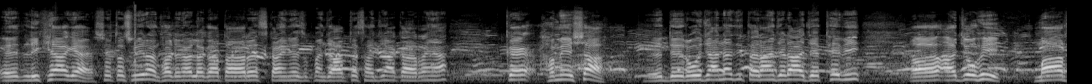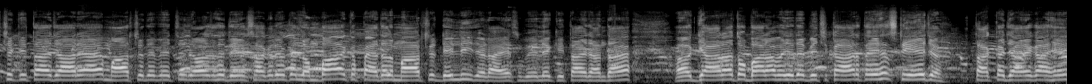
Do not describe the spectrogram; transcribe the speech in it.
ਇਹ ਲਿਖਿਆ ਗਿਆ ਹੈ। ਸੋ ਤਸਵੀਰਾਂ ਤੁਹਾਡੇ ਨਾਲ ਲਗਾਤਾਰ ਸਕਾਈ ਨਿਊਜ਼ ਪੰਜਾਬ ਤੇ ਸਾਂਝੀਆਂ ਕਰ ਰਹੇ ਹਾਂ ਕਿ ਹਮੇਸ਼ਾ ਦੇ ਰੋਜ਼ਾਨਾ ਦੀ ਤਰ੍ਹਾਂ ਜਿਹੜਾ ਅੱਜ ਇੱਥੇ ਵੀ ਅ, ਅੱਜ ਉਹੀ ਮਾਰਚ ਕੀਤਾ ਜਾ ਰਿਹਾ ਹੈ। ਮਾਰਚ ਦੇ ਵਿੱਚ ਜਿਹੜਾ ਤੁਸੀਂ ਦੇਖ ਸਕਦੇ ਹੋ ਕਿ ਲੰਬਾ ਇੱਕ ਪੈਦਲ ਮਾਰਚ ਡੇਲੀ ਜਿਹੜਾ ਹੈ ਇਸ ਵੇਲੇ ਕੀਤਾ ਜਾਂਦਾ ਹੈ। ਅ, 11 ਤੋਂ 12 ਵਜੇ ਦੇ ਵਿਚਕਾਰ ਤੇ ਇਹ ਸਟੇਜ ਤੱਕ ਜਾਏਗਾ ਇਹ।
